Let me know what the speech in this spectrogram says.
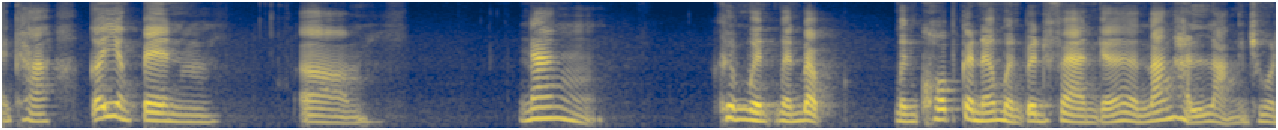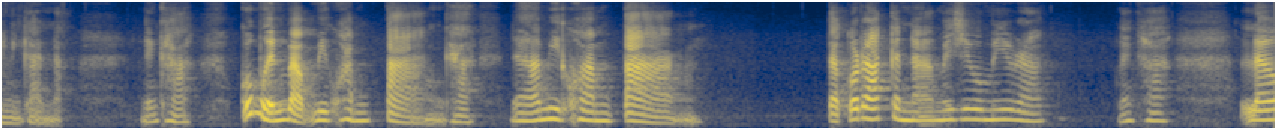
นะคะก็ยังเป็นนั่งคือเหมือนเหมือนแบบเหมือนคบกันนะเหมือนเป็นแฟนกันแต่นั่งหันหลังชนกันอะ นะคะ ก็เหมือนแบบมีความต่างค่ะนะคะมีความต่าง แต่ก็รักกันนะ ไม่ใช่ว่าไม่รักนะคะ แล้ว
